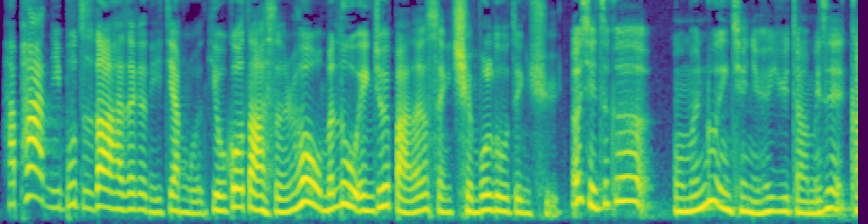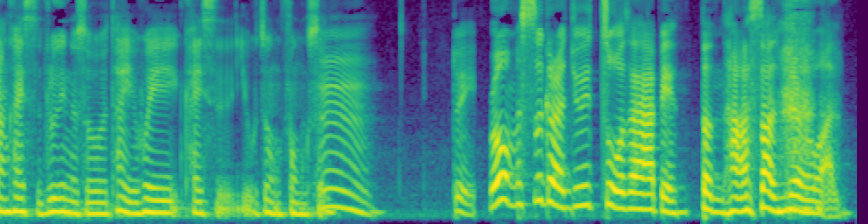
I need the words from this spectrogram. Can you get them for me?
他怕你不知道他在跟你降温，有够大声。然后我们录音就会把那个声音全部录进去。而且这个我们录音前也会遇到，每次刚开始录音的时候，他也会开始有这种风声。嗯，对。然后我们四个人就会坐在那边等它散热完。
